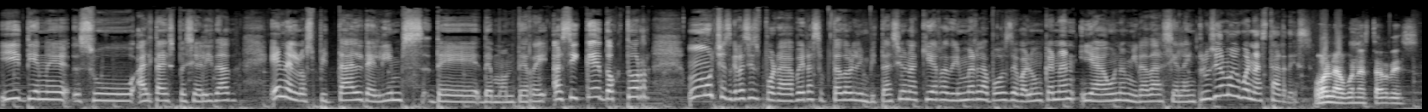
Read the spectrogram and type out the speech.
y tiene su alta especialidad en el Hospital del IMSS de, de Monterrey. Así que, doctor, muchas gracias por haber aceptado la invitación aquí a Radio Imer, la voz de Balón Canán y a una mirada hacia la inclusión. Muy buenas tardes. Hola, buenas tardes.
